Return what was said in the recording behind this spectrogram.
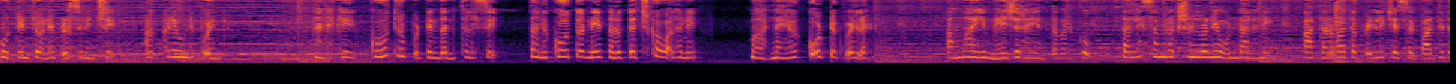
పుట్టింట్లోనే ప్రసవించి అక్కడే ఉండిపోయింది. తనకి కూతురు పుట్టిందని తెలిసి తన కూతుర్ని తను తెచ్చుకోవాలని మా అన్నయ్య కోర్టుకు వెళ్ళాడు. అమ్మాయి మేజర్ అయ్యేంత వరకు తల్లి సంరక్షణలోనే ఉండాలని ఆ తర్వాత పెళ్ళి చేసే బాధ్యత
